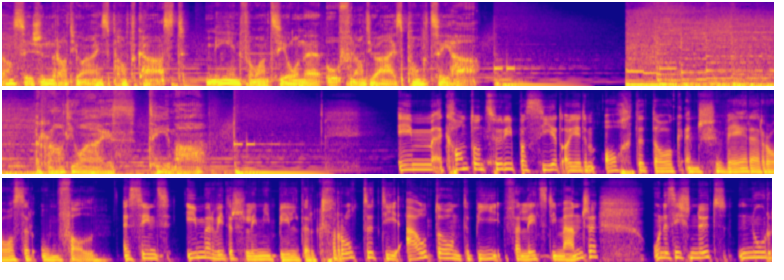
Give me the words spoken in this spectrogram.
Das ist ein Radio 1 Podcast. Mehr Informationen auf radio1.ch. Radio 1 Thema. Im Kanton Zürich passiert an jedem achten Tag ein schwerer Raserunfall. Es sind immer wieder schlimme Bilder, geschrottete Autos und dabei verletzte Menschen. Und es ist nicht nur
